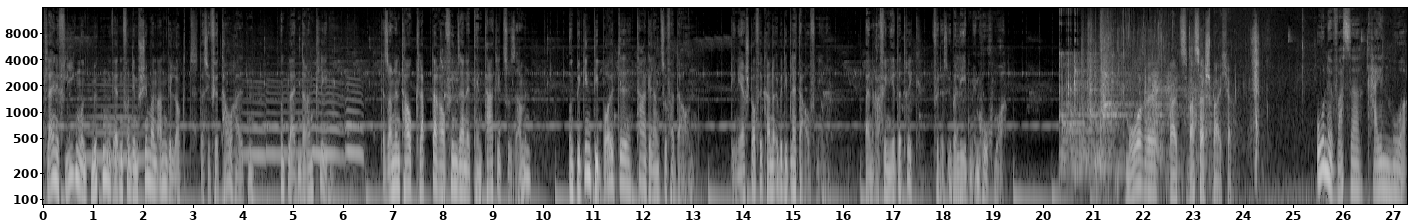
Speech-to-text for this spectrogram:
Kleine Fliegen und Mücken werden von dem Schimmern angelockt, das sie für Tau halten, und bleiben daran kleben. Der Sonnentau klappt daraufhin seine Tentakel zusammen und beginnt die Beute tagelang zu verdauen. Die Nährstoffe kann er über die Blätter aufnehmen. Ein raffinierter Trick für das Überleben im Hochmoor. Moore als Wasserspeicher. Ohne Wasser kein Moor.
